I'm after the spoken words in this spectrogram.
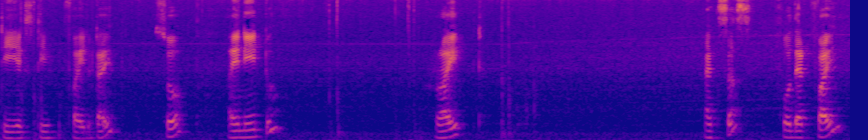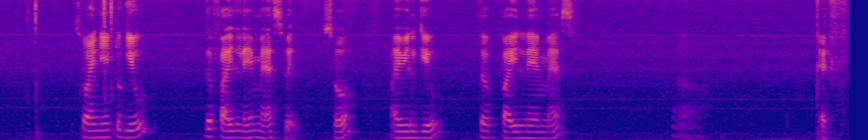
txt file type. So I need to write access for that file. So I need to give the file name as well. So I will give the file name as uh, f.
